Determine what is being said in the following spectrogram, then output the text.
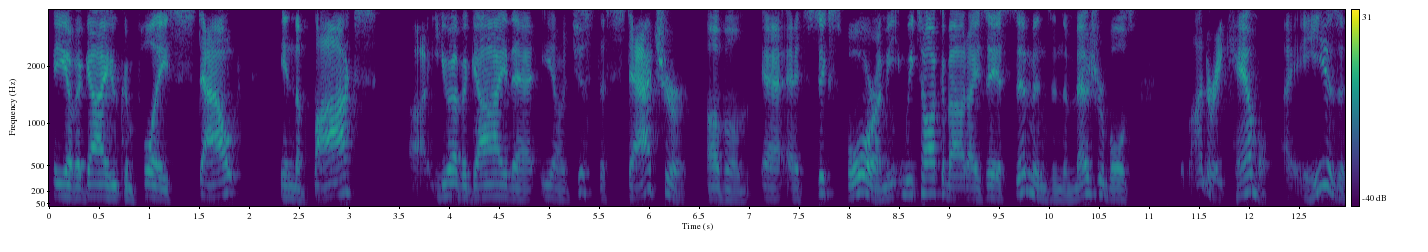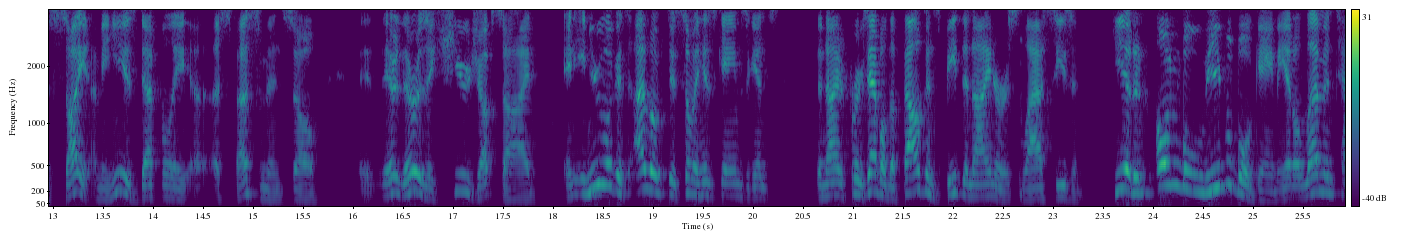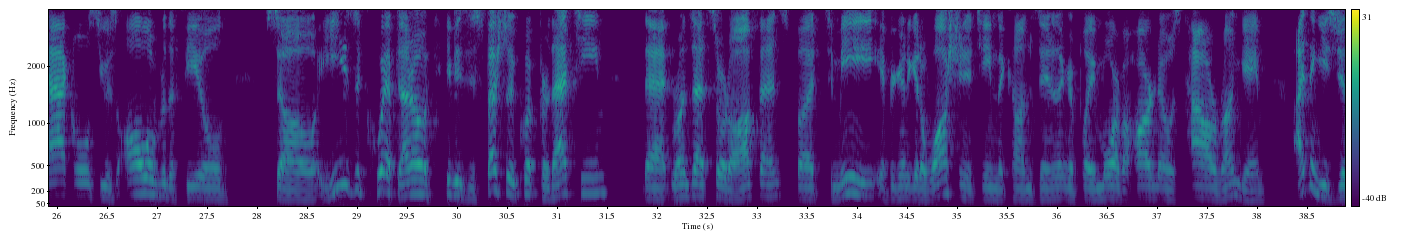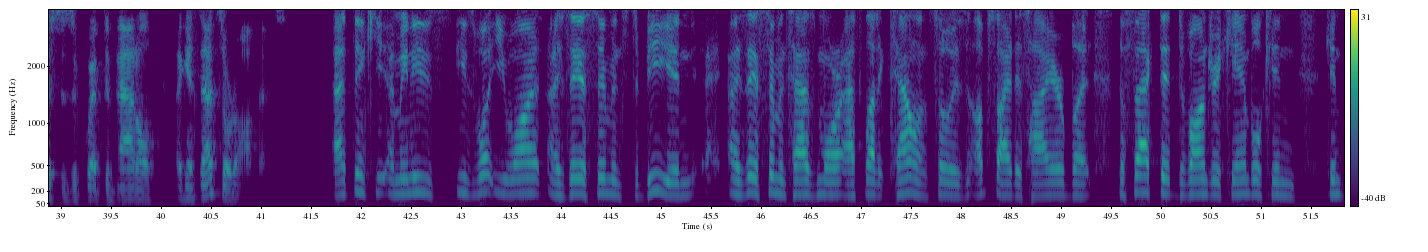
you have a guy who can play stout in the box uh, you have a guy that you know just the stature of him at, six four. I mean, we talk about Isaiah Simmons and the measurables. Andre Campbell, he is a sight. I mean, he is definitely a, a specimen. So eh, there, there is a huge upside. And, and you look at, I looked at some of his games against the Niners. For example, the Falcons beat the Niners last season. He had an unbelievable game. He had 11 tackles. He was all over the field. So he's equipped. I don't know if he's especially equipped for that team that runs that sort of offense. But to me, if you're going to get a Washington team that comes in and they're going to play more of a hard nosed power run game, I think he's just as equipped to battle against that sort of offense. I think he, I mean he's he's what you want Isaiah Simmons to be, and Isaiah Simmons has more athletic talent, so his upside is higher. But the fact that De'Vondre Campbell can can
